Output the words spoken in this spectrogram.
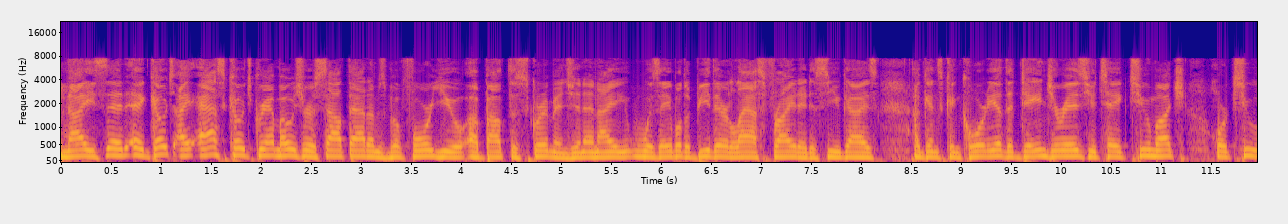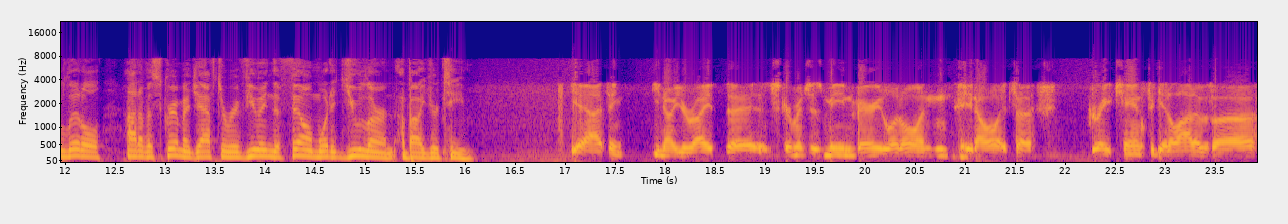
Nice. And, and, coach, I asked Coach Grant Moser of South Adams before you about the scrimmage, and, and I was able to be there last Friday to see you guys against Concordia. The danger is you take too much or too little out of a scrimmage. After reviewing the film, what did you learn about your team? Yeah, I think you know you're right. The scrimmages mean very little, and you know it's a great chance to get a lot of uh,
